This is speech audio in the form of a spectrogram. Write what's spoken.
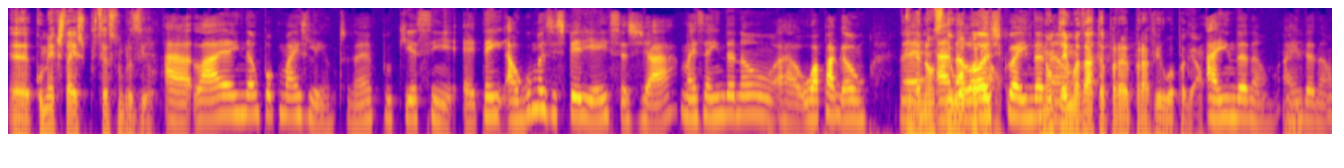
Uh, como é que está este processo no Brasil? Ah, lá é ainda é um pouco mais lento né? Porque assim, é, tem algumas experiências já, mas ainda não ah, o apagão né? Ainda não se deu o apagão. ainda não. Não tem uma data para, para haver o apagão. Ainda não, hum. ainda não.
